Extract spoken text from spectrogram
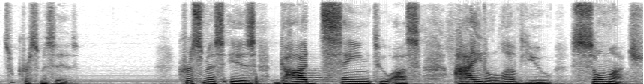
That's what Christmas is. Christmas is God saying to us, I love you so much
